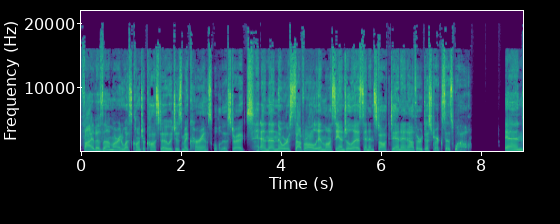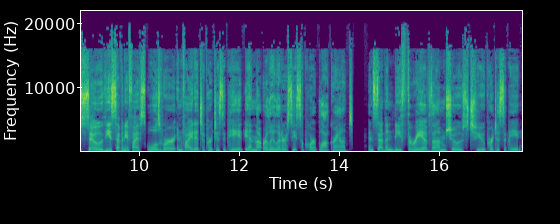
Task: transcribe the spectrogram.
Five of them are in West Contra Costa, which is my current school district. And then there were several in Los Angeles and in Stockton and other districts as well. And so these 75 schools were invited to participate in the Early Literacy Support Block Grant, and 73 of them chose to participate.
